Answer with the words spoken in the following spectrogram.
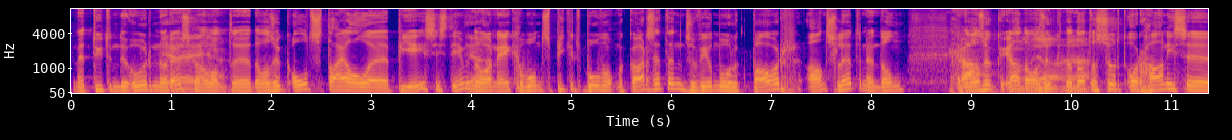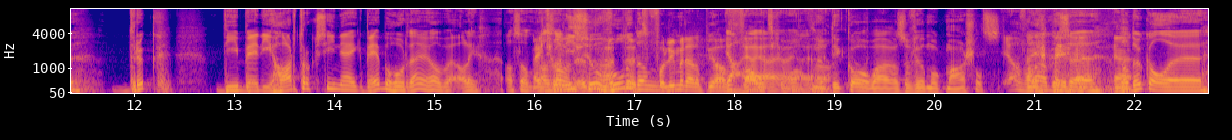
met tutende oren naar huis ja, gaan. ja. Want eh, dat was ook old-style eh, PA-systemen. Ja. Dat waren eigenlijk gewoon speakers boven op elkaar zetten, zoveel mogelijk power aansluiten. En dan... en dat was ook, ja, dat, was Ja, ook, dat had een soort organische druk die bij die hardrock scene eigenlijk bij behoort. Hè. Ja, allee, als dat, als dat niet zo het, voelde, het, dan... Het volume dat op jou Ja, valt. ja, ja, gewoon. ja. En het decor waren zoveel mogelijk Marshalls. Ja, voilà, dus eh, dat ook al... eh,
